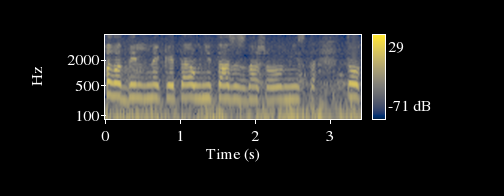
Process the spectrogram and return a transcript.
холодильники та унітази з нашого міста, то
